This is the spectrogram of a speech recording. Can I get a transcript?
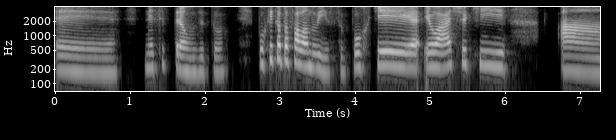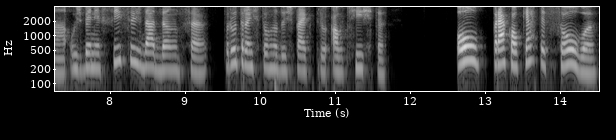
é, nesse trânsito. Por que, que eu estou falando isso? Porque eu acho que a, os benefícios da dança para o transtorno do espectro autista ou para qualquer pessoa,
